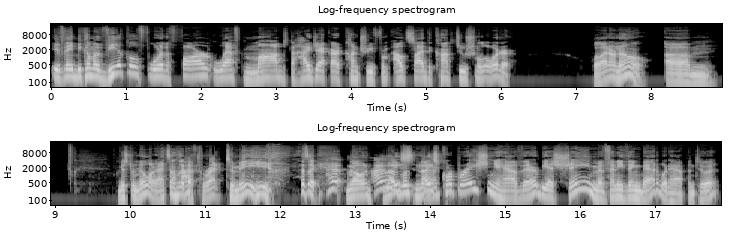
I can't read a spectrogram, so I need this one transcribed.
if they become a vehicle for the far left mobs to hijack our country from outside the constitutional order. Well, I don't know. Um, Mr. Miller, that sounds like I, a threat to me. That's like I, no I nice nice corporation you have there. It'd be a shame if anything bad would happen to it.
